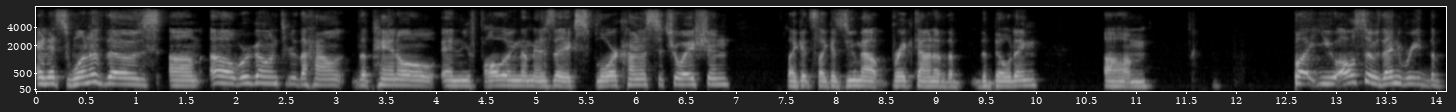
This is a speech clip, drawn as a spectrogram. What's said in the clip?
And it's one of those, um, oh, we're going through the house, the panel, and you're following them as they explore kind of situation. Like it's like a zoom out breakdown of the the building. Um, but you also then read the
